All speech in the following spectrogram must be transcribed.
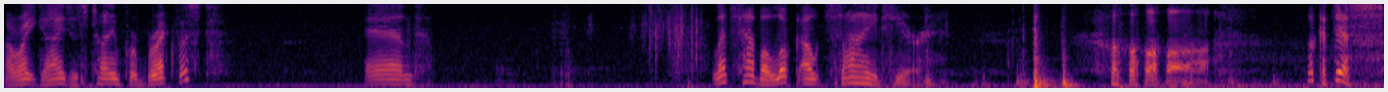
All right, guys, it's time for breakfast. And let's have a look outside here. look at this.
